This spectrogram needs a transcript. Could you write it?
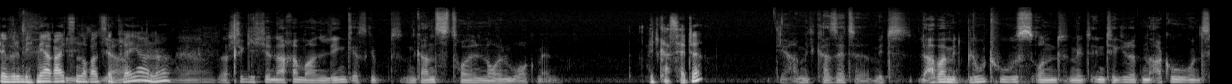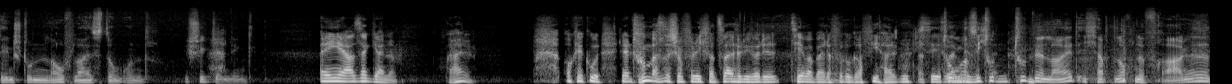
der würde mich mehr reizen noch als ja, der Player, ne? Ja, da schicke ich dir nachher mal einen Link. Es gibt einen ganz tollen neuen Walkman. Mit Kassette? Ja, mit Kassette. Mit, aber mit Bluetooth und mit integriertem Akku und 10 Stunden Laufleistung. Und ich schicke dir einen Link. Äh, ja, sehr gerne. Geil. Okay, cool. Der Thomas ist schon völlig verzweifelt, wie wir das Thema bei der Fotografie halten. Ich sehe Thomas, Gesicht tut, tut, mir leid, ich habe noch eine Frage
